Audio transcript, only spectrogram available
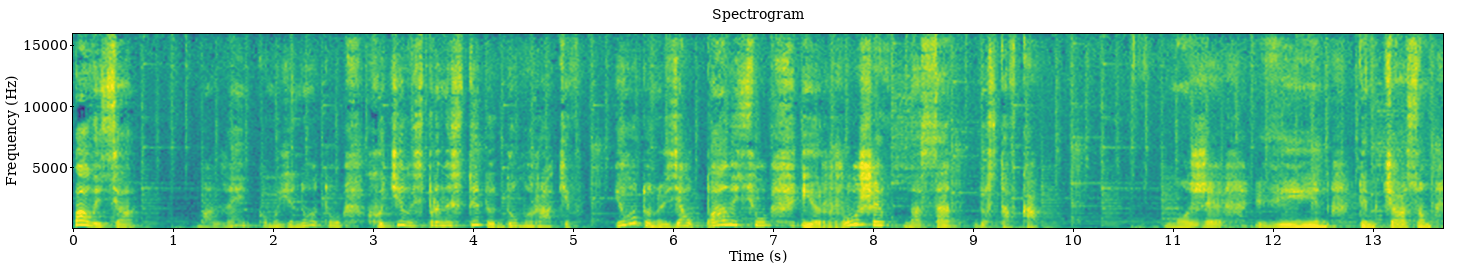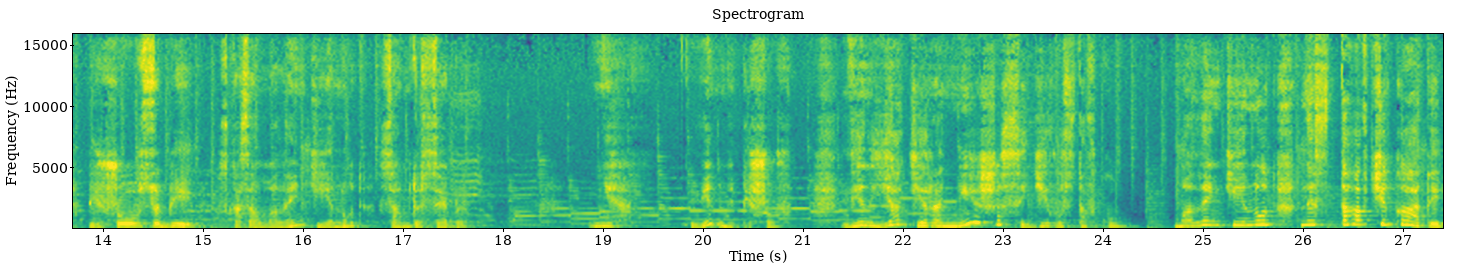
палиця. Маленькому єноту хотілося принести додому раків. І от он взяв палицю і рушив назад до ставка. Може, він тим часом пішов собі, сказав маленький єнот сам до себе. Ні, він не пішов. Він, як і раніше, сидів у ставку. Маленький єнот не став чекати.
